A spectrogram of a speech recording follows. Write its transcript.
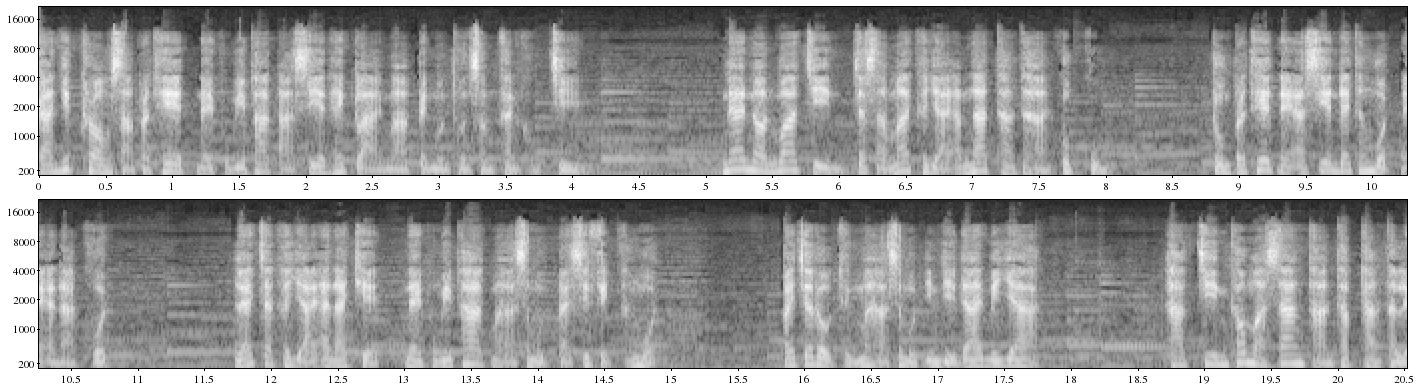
การยึดครองสามประเทศในภูมิภาคอาเซียนให้กลายมาเป็นมณฑลสำคัญของจีน แน่นอนว่าจีนจะสามารถขยายอำนาจทางทหารควบคุมกลุ่มประเทศในอาเซียนได้ทั้งหมดในอนาคต และจะขยายอาณาเขตในภูมิภาคมหาสมุทรแปซิฟิกทั้งหมด ไปจรดถึงมหาสมุทรอินเดียได้ไม่ยาก หากจีนเข้ามาสร้างฐานทัพทางทะเล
